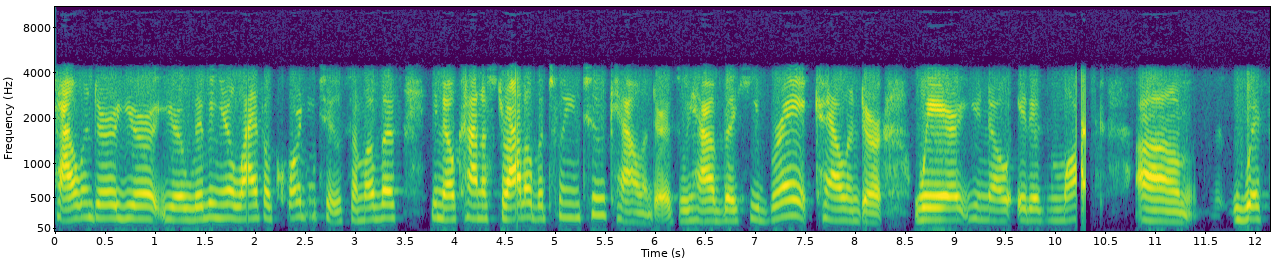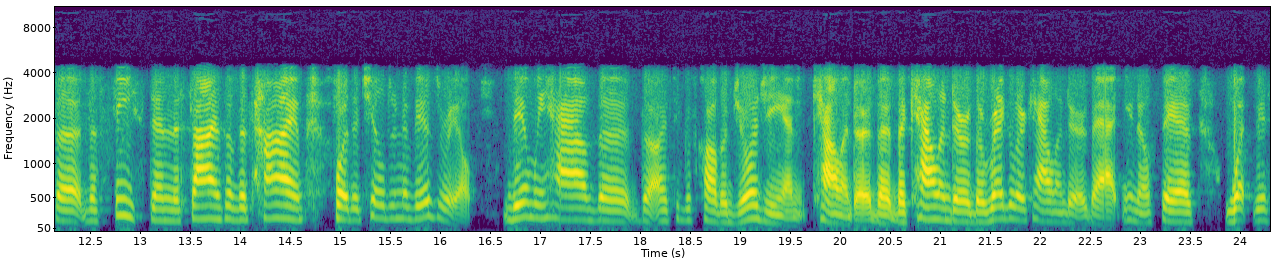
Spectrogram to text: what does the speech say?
calendar you're you're living your life according to. Some of us, you know, kind of straddle between two calendars. We have the Hebraic calendar where you know it is marked um, with the the feast and the signs of the time for the children of Israel. Then we have the, the I think it's called the Georgian calendar, the the calendar, the regular calendar that you know says what this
